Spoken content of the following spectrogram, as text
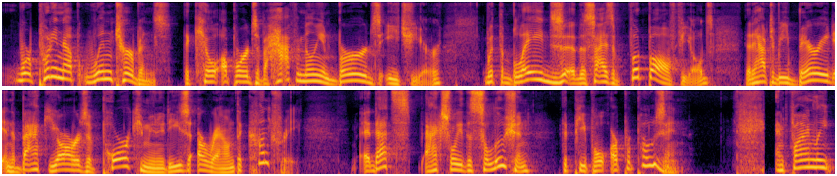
We're putting up wind turbines that kill upwards of a half a million birds each year, with the blades uh, the size of football fields that have to be buried in the backyards of poor communities around the country. That's actually the solution that people are proposing. And finally,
